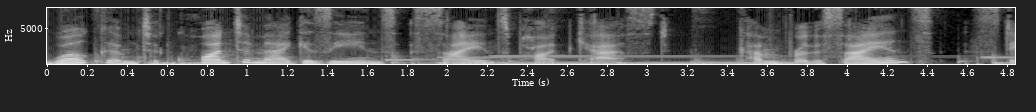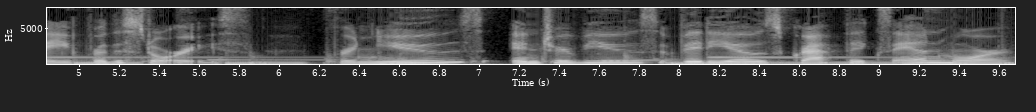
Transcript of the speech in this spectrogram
Welcome to Quanta Magazine's Science Podcast. Come for the science, stay for the stories. For news, interviews, videos, graphics, and more,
